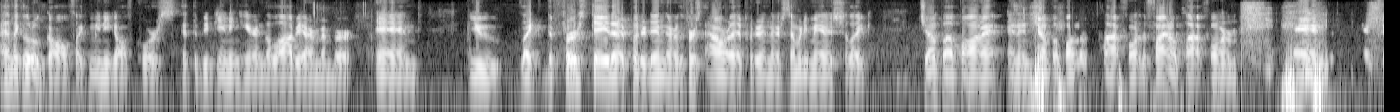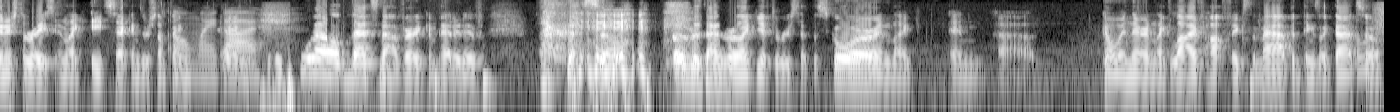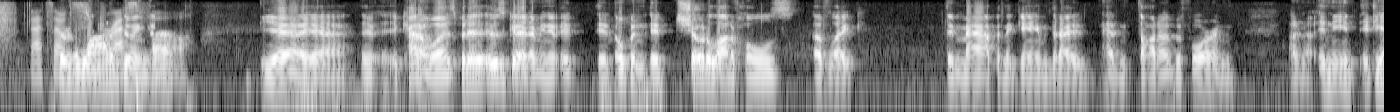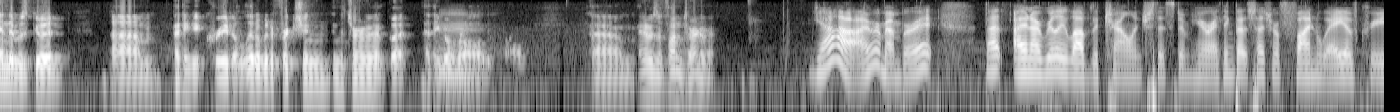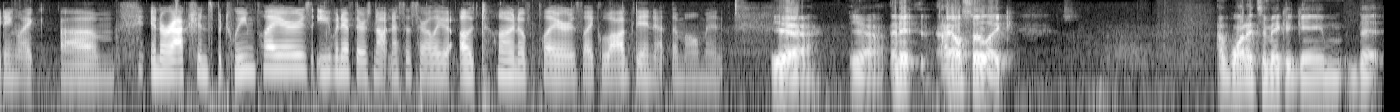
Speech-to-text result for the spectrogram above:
I had like a little golf, like mini golf course at the beginning here in the lobby. I remember, and you like the first day that I put it in there, the first hour that I put it in there, somebody managed to like jump up on it and then jump up on the platform, the final platform, and and finish the race in like eight seconds or something. Oh my gosh. was, well, that's not very competitive. so those are the times where like you have to reset the score and like and uh, go in there and like live hot fix the map and things like that. So Oof, that there was a lot of doing that. yeah, yeah, it, it kind of was, but it, it was good. I mean, it, it it opened, it showed a lot of holes of like the map and the game that I hadn't thought of before, and I don't know. In the at the end, it was good. Um, I think it created a little bit of friction in the tournament, but I think Mm. overall it was fine. Um, and it was a fun tournament. Yeah, I remember it. That and I really love the challenge system here. I think that's such a fun way of creating like um, interactions between players, even if there's not necessarily a ton of players like logged in at the moment. Yeah, yeah, and it. I also like. I wanted to make a game that,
